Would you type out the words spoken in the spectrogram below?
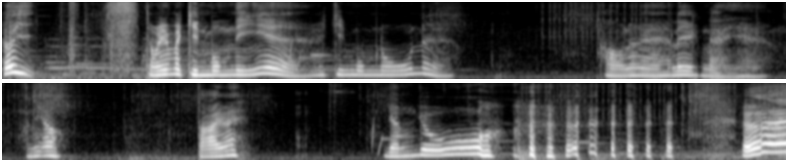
เฮ้ยทำไมมากินมุมนี้อะกินมุมนู้นน่ะเอาแล้วไง เลขไหนอะ อันนี้เอา ตายไหม ยังอยู่ เฮ้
